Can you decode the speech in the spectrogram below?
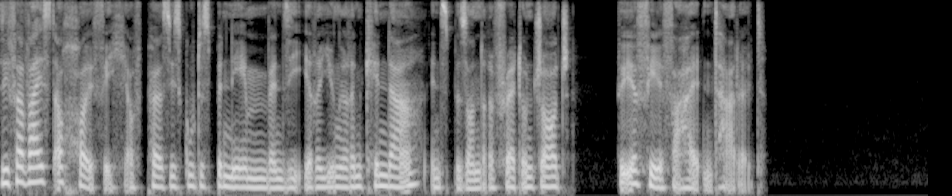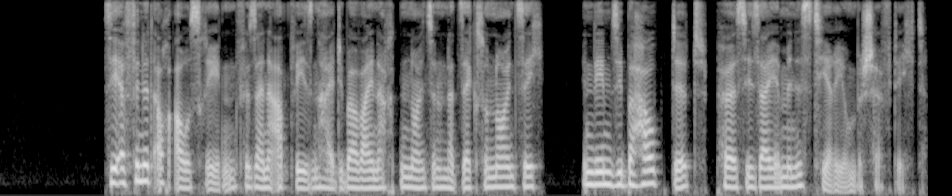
Sie verweist auch häufig auf Percys gutes Benehmen, wenn sie ihre jüngeren Kinder, insbesondere Fred und George, für ihr Fehlverhalten tadelt. Sie erfindet auch Ausreden für seine Abwesenheit über Weihnachten 1996, indem sie behauptet, Percy sei im Ministerium beschäftigt.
